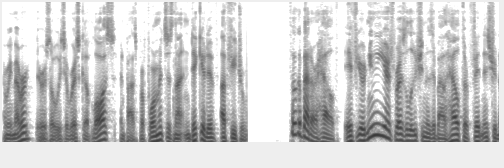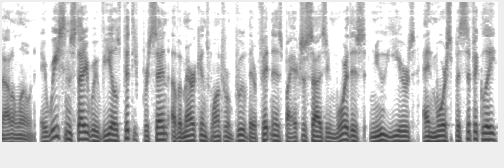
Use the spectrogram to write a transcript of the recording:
And remember, there is always a risk of loss, and past performance is not indicative of future. Talk about our health. If your New Year's resolution is about health or fitness, you're not alone. A recent study reveals 50% of Americans want to improve their fitness by exercising more this New Year's, and more specifically,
